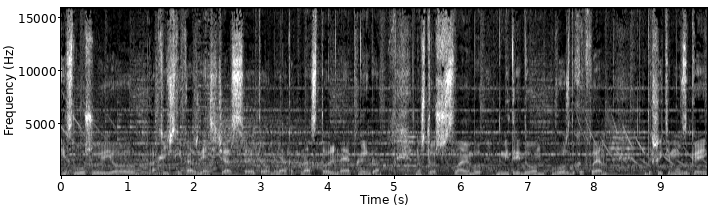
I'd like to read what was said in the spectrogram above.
и слушаю ее практически каждый день сейчас. Это у меня как настольная книга. Ну что ж, с вами был Дмитрий Дон, Воздух FM. Дышите музыкой.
